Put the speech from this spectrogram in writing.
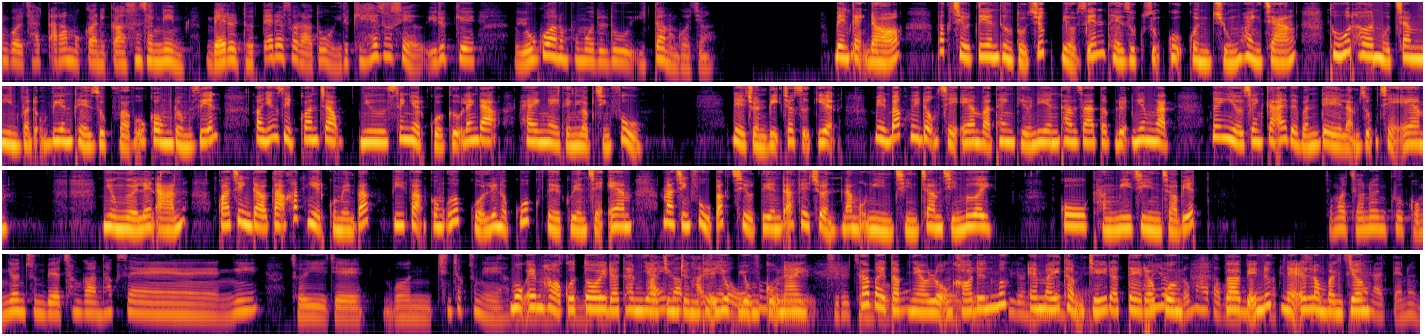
Bên cạnh đó, Bắc Triều Tiên thường tổ chức biểu diễn thể dục dụng cụ quần chúng hoành tráng, thu hút hơn 100.000 vận động viên thể dục và vũ công đồng diễn vào những dịp quan trọng như sinh nhật của cựu lãnh đạo hay ngày thành lập chính phủ Để chuẩn bị cho sự kiện, miền Bắc huy động trẻ em và thanh thiếu niên tham gia tập luyện nghiêm ngặt, gây nhiều tranh cãi về vấn đề lạm dụng trẻ em. Nhiều người lên án, quá trình đào tạo khắc nghiệt của miền Bắc vi phạm công ước của Liên Hợp Quốc về quyền trẻ em mà chính phủ Bắc Triều Tiên đã phê chuẩn năm 1990. Cô Kang Mi-jin cho biết. 정말 저는 그 공연 준비에 참가한 학생이 저희 이제 một em họ của tôi đã tham gia chương trình thể dục dụng cụ này. Các bài tập nhào lộn khó đến mức em ấy thậm chí đã tè ra quần và bị nứt nẻ lòng bàn chân.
